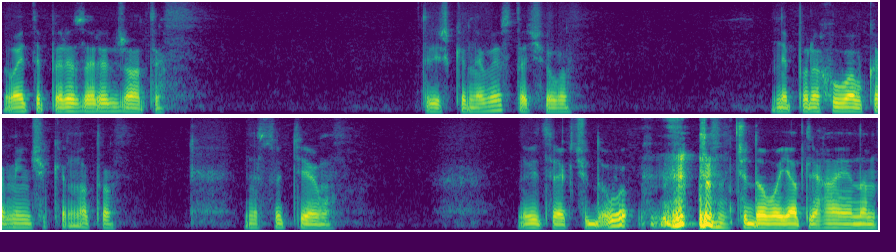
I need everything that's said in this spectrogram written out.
Давайте перезаряджати. Трішки не вистачило. Не порахував камінчики, ну то не суттєво. Дивіться, як чудово. чудово яд лягає нам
